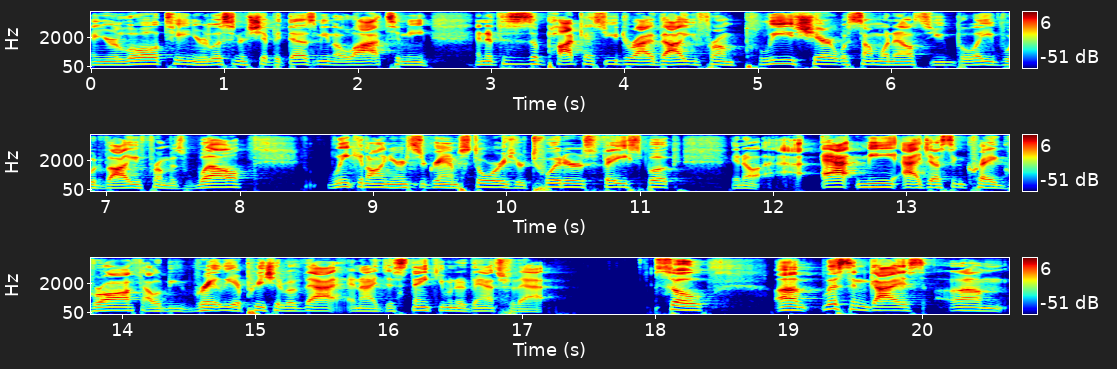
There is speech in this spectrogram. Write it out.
and your loyalty and your listenership. It does mean a lot to me. And if this is a podcast you derive value from, please share it with someone else you believe would value from as well link it on your Instagram stories, your Twitters, Facebook, you know, at me, at Justin Craig Groth. I would be greatly appreciative of that. And I just thank you in advance for that. So, um, listen, guys um,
